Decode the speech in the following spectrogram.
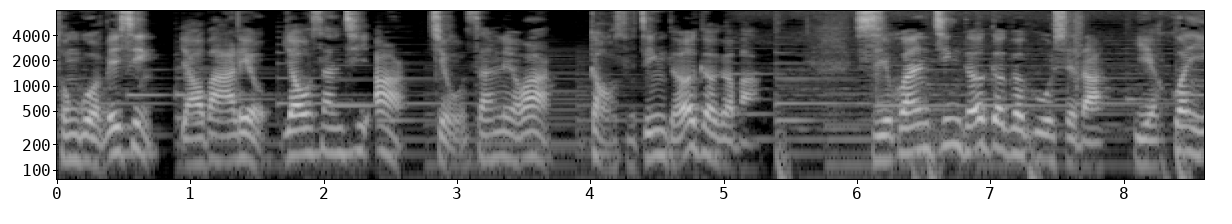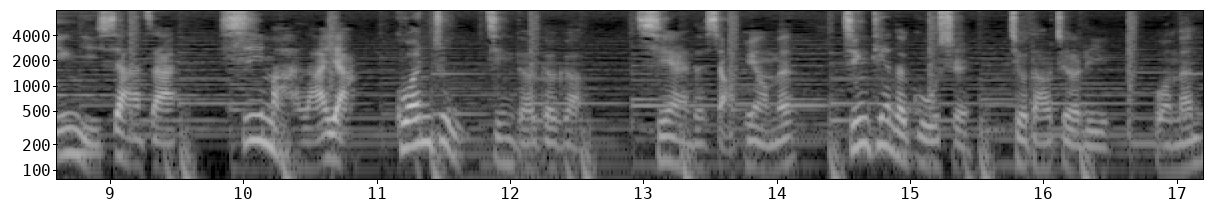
通过微信幺八六幺三七二九三六二告诉金德哥哥吧。喜欢金德哥哥故事的，也欢迎你下载喜马拉雅，关注金德哥哥。亲爱的小朋友们，今天的故事就到这里，我们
